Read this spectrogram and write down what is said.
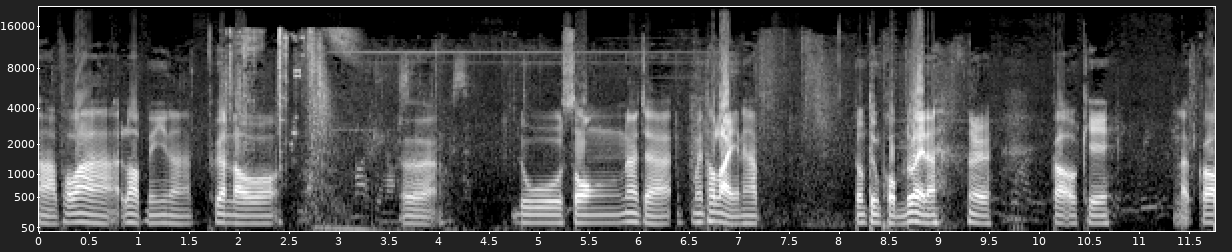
อ่า เพราะว่ารอบนี้นะเพื่อนเรา Marking our Uh, surroundings. ดูทรงน่าจะไม่เท่าไหร่นะครับรวมถึงผมด้วยนะเออก็โอเค แล้วก็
